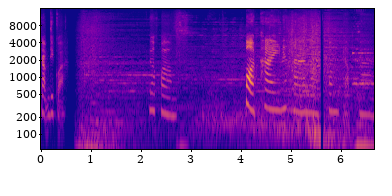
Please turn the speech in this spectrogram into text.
กลับดีกว่า เพื่อความปลอดภัยนะคะ เราต้องกลับบ้าน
